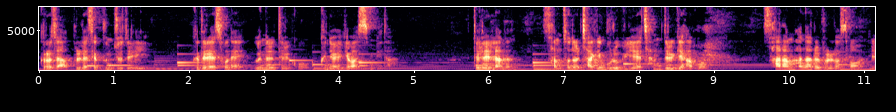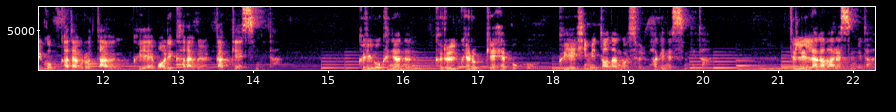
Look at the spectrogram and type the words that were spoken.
그러자 블레셋 군주들이 그들의 손에 은을 들고 그녀에게 왔습니다. 들릴라는 삼손을 자기 무릎 위에 잠들게 하고 사람 하나를 불러서 일곱 가닥으로 따은 그의 머리카락을 깎게 했습니다. 그리고 그녀는 그를 괴롭게 해보고 그의 힘이 떠난 것을 확인했습니다. 들릴라가 말했습니다.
